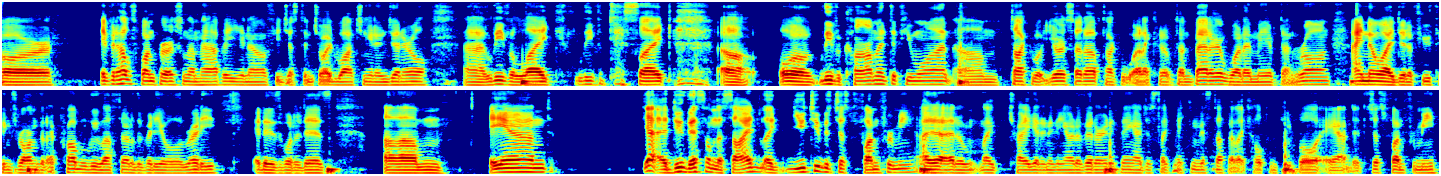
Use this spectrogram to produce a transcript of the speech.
or if it helps one person, I'm happy. You know, if you just enjoyed watching it in general, uh, leave a like, leave a dislike, uh, or leave a comment if you want. Um, talk about your setup, talk about what I could have done better, what I may have done wrong. I know I did a few things wrong that I probably left out of the video already. It is what it is. Um, and yeah, I do this on the side. Like YouTube is just fun for me. I, I don't like try to get anything out of it or anything. I just like making this stuff. I like helping people, and it's just fun for me.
